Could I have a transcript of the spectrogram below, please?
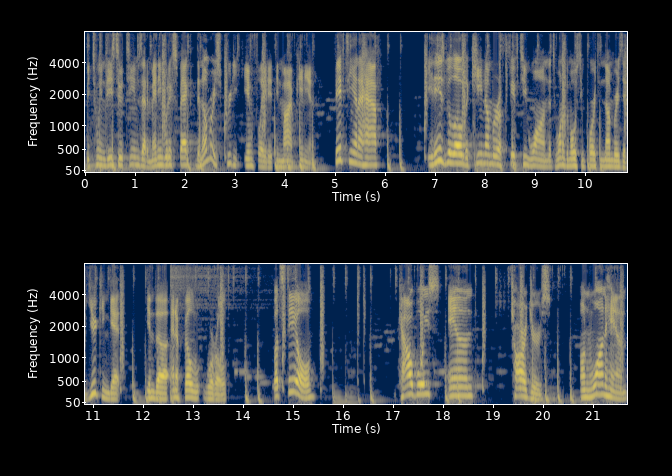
between these two teams that many would expect. The number is pretty inflated, in my opinion. 50 and a half. It is below the key number of 51. That's one of the most important numbers that you can get in the NFL world. But still, Cowboys and Chargers. On one hand,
